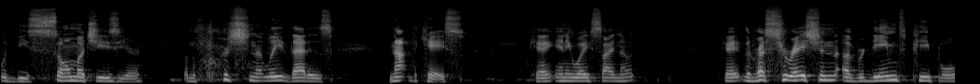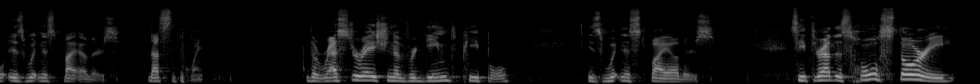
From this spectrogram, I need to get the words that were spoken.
Would be so much easier. But unfortunately, that is not the case. Okay, anyway, side note. Okay, the restoration of redeemed people is witnessed by others. That's the point. The restoration of redeemed people is witnessed by others. See, throughout this whole story,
